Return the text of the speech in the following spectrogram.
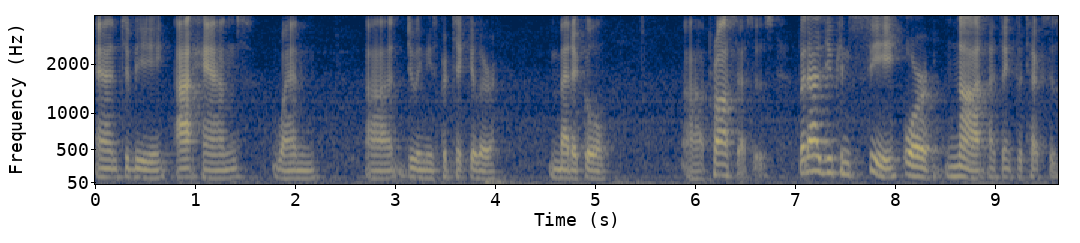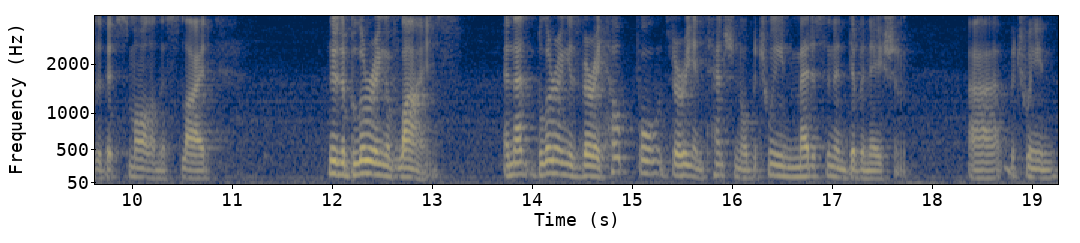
and to be at hand when uh, doing these particular medical uh, processes. But as you can see, or not, I think the text is a bit small on this slide, there's a blurring of lines. And that blurring is very helpful, it's very intentional between medicine and divination, uh, between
